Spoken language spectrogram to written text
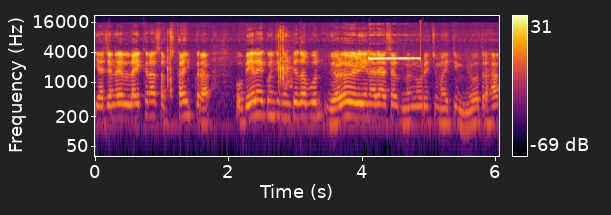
या चॅनलला लाईक करा सबस्क्राईब करा. व बेल आयकॉनची घंटी दाबून वेळोवेळी येणाऱ्या अशा नवीन माहिती मिळवत राहा.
